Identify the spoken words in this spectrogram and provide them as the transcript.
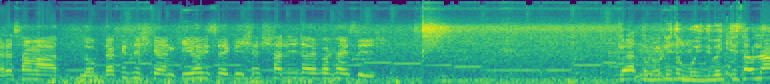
আরে সামাদ লোক ডাকিছিস কেন? কি হয়েছে? কিসের শালি যায় বসাইছিস? কে তুমি কিছু বুঝতে পারতে চাও না?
